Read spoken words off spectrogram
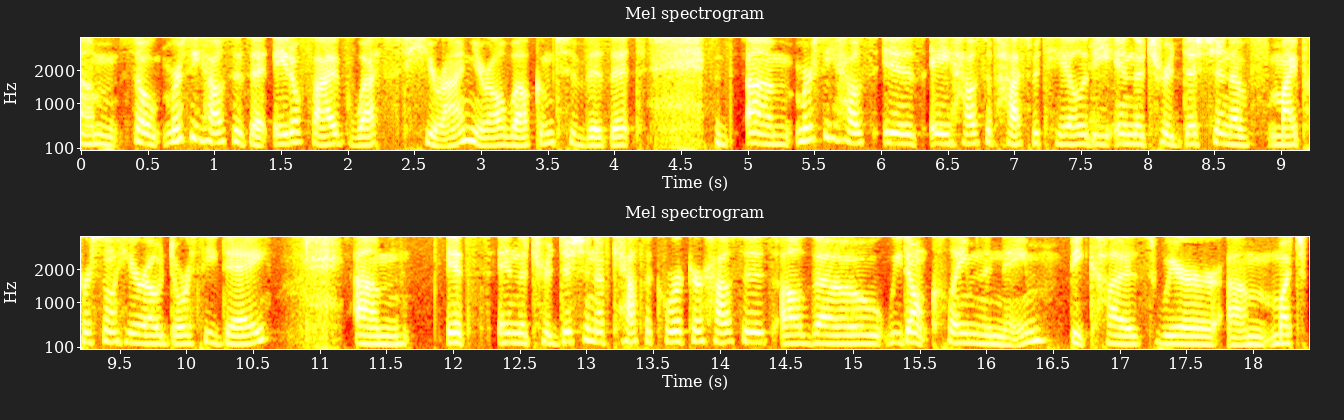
Um, so Mercy House is at 805 West Huron. You're all welcome to visit. Um, Mercy House is a house of hospitality in the tradition of my personal hero, Dorothy Day. Um, it's in the tradition of Catholic worker houses, although we don't claim the name because we're um, much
